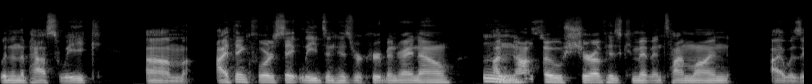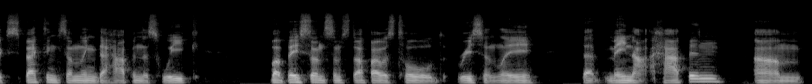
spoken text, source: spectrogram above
within the past week. Um, I think Florida State leads in his recruitment right now. Mm. I'm not so sure of his commitment timeline. I was expecting something to happen this week, but based on some stuff I was told recently, that may not happen. Um,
